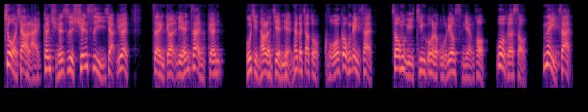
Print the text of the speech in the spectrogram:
坐下来跟全世界宣誓一下，因为整个连战跟胡锦涛的见面，那个叫做国共内战，终于经过了五六十年后握个手，内战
